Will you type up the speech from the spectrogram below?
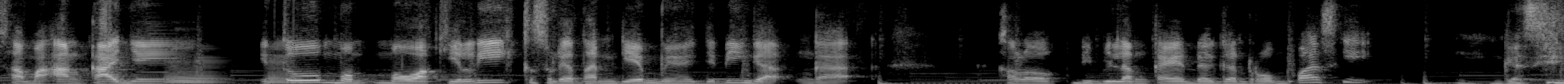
sama angkanya Hmm. itu mem- mewakili kesulitan game ya jadi nggak nggak kalau dibilang kayak dagan rompa sih enggak sih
